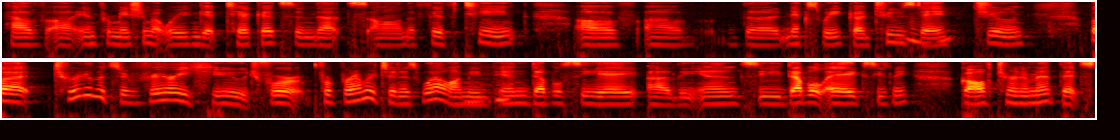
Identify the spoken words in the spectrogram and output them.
have uh, information about where you can get tickets, and that's on the 15th of. Uh, the next week on Tuesday, June, but tournaments are very huge for, for Bremerton as well. I mean, NCCA, uh, the NCAA, excuse me, golf tournament that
